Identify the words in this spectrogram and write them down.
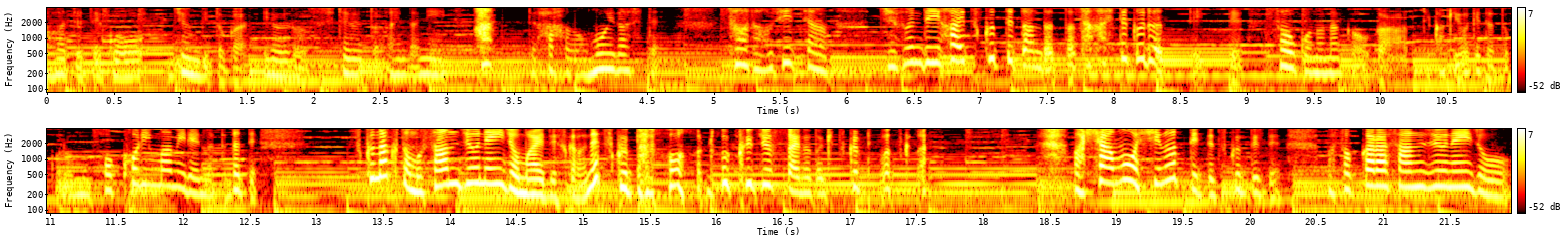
の慌ててこう準備とかいろいろしてる間にはっって母が思い出して「そうだおじいちゃん自分で位牌作ってたんだった探してくる」って言って倉庫の中をガーってかき分けたところもうほこりまみれになってだって少なくとも30年以上前ですからね作ったの。60歳の時作ってますから。わしはもう死ぬって言って作ってて、まあ、そっから30年以上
